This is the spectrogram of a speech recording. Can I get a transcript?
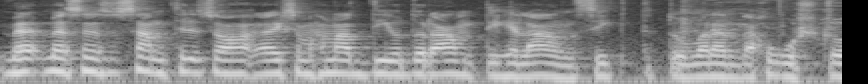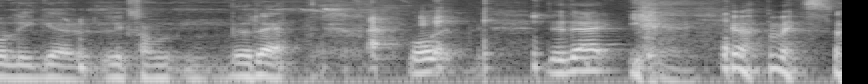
men, men sen så samtidigt så har han, liksom, han har deodorant i hela ansiktet och varenda hårstrå ligger liksom rätt. Och det där gör mig så,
